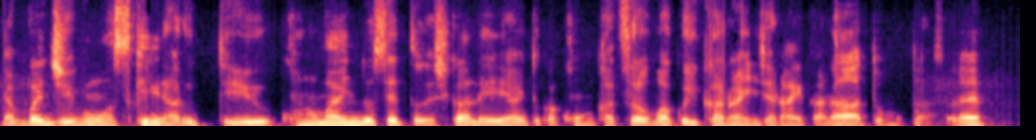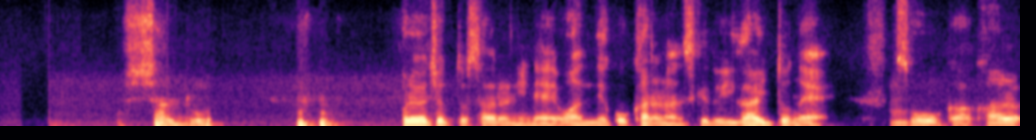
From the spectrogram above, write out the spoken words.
やっぱり自分を好きになるっていうこのマインドセットでしか恋愛とか婚活はうまくいかないんじゃないかなと思ったんですよね。おっしゃる通り。これはちょっとさらにねワンネコからなんですけど意外とね、うんそうかから、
